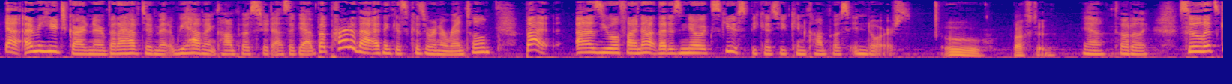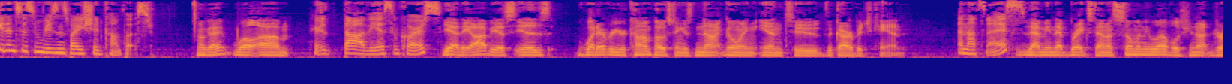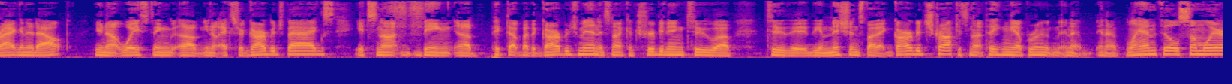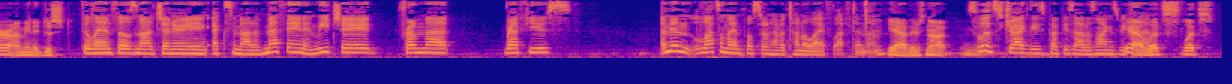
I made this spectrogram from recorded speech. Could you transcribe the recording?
Yeah, I'm a huge gardener, but I have to admit we haven't composted as of yet. But part of that I think is because we're in a rental. But as you will find out, that is no excuse because you can compost indoors. Ooh, busted. Yeah, totally. So let's get into some reasons why you should compost. Okay, well, um, Here's the obvious, of course. Yeah, the obvious is whatever you're composting is not going into the garbage can. And that's nice. I mean, that breaks down on so many levels. You're not dragging it out. You're not wasting, uh, you know, extra garbage bags. It's not being uh, picked up by the garbage men. It's not contributing to uh, to the, the emissions by that garbage truck. It's not taking up room in a in a landfill somewhere. I mean, it just The landfill is not generating X amount of methane and leachate from that refuse. And then lots of landfills don't have a ton of life left in them. yeah. There's not. So let's drag these puppies out as long as we yeah. can. Yeah, let's let's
